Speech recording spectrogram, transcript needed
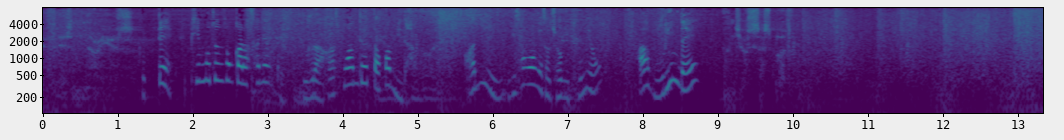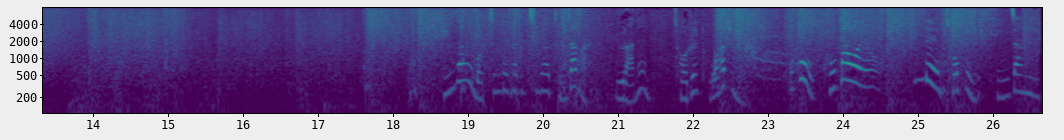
It isn't Nereus. 그때 피 묻은 손가락 사냥꾼 유라가 소환되었다고 합니다. 아니, 이 상황에서 저기 두 명? 아, 물인데? 굉장히 멋진 대사를 치며 등장한 유라는 저를 도와줍니다. 오호, 고마워요. 근데 저분 굉장히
